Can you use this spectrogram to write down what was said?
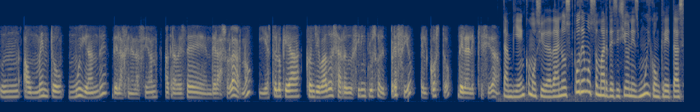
un aumento muy grande de la generación a través de, de la solar, ¿no? Y y esto lo que ha conllevado es a reducir incluso el precio, el costo de la electricidad. También como ciudadanos podemos tomar decisiones muy concretas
